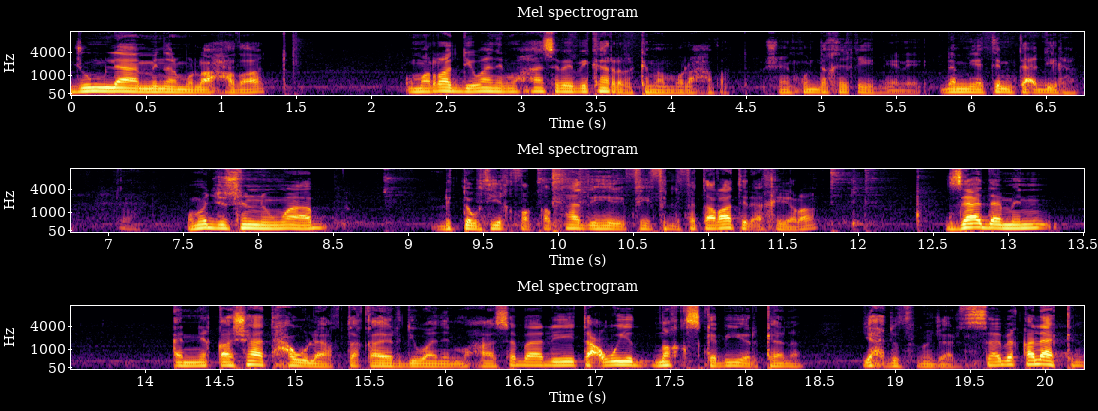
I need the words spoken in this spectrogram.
جملة من الملاحظات ومرات ديوان المحاسبة بيكرر كمان ملاحظات عشان نكون دقيقين يعني لم يتم تعديلها. ومجلس النواب للتوثيق فقط هذه في الفترات الأخيرة زاد من النقاشات حول تقارير ديوان المحاسبة لتعويض نقص كبير كان يحدث في المجالس السابقة لكن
